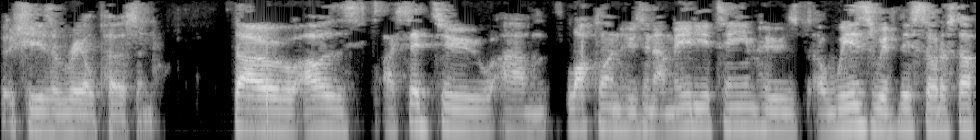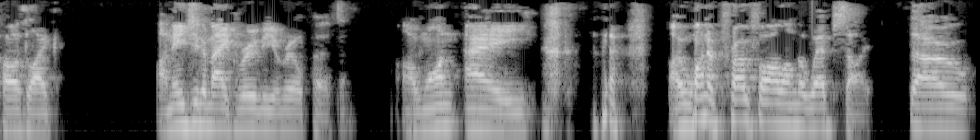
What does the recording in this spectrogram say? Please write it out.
But she is a real person. So I was, I said to, um, Lachlan, who's in our media team, who's a whiz with this sort of stuff. I was like, I need you to make Ruby a real person. I want a, I want a profile on the website. So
